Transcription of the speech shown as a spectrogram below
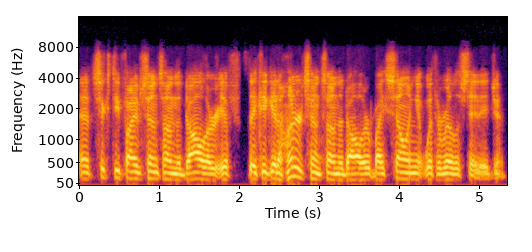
at 65 cents on the dollar if they could get 100 cents on the dollar by selling it with a real estate agent?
